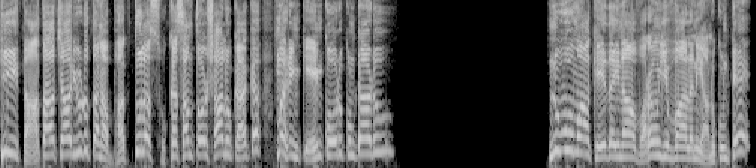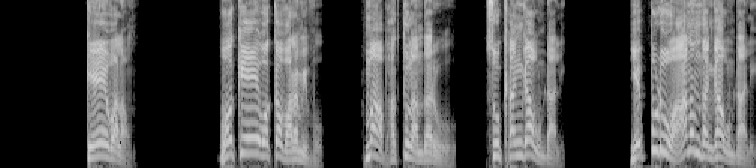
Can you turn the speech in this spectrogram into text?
ఈ తాతాచార్యుడు తన భక్తుల సుఖ సంతోషాలు కాక మరింకేం కోరుకుంటాడు? నువ్వు మాకేదైనా వరం ఇవ్వాలని అనుకుంటే కేవలం ఒకే ఒక్క వరమివ్వు మా భక్తులందరూ సుఖంగా ఉండాలి. ఎప్పుడూ ఆనందంగా ఉండాలి.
